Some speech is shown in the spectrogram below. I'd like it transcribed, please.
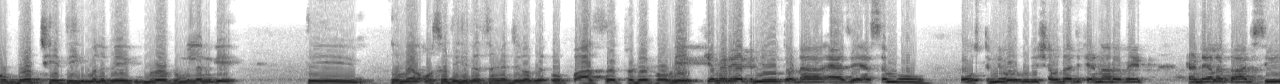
ਉਹ ਬਹੁਤ ਛੇਤੀ ਮਤਲਬ ਕਿ ਮਲੋਟ ਨੂੰ ਮਿਲਣਗੇ ਤੇ ਉਹ ਮੈਂ ਉਸ ਵਕਤ ਹੀ ਦੱਸਾਂਗਾ ਜਦੋਂ ਕਿ ਉਹ ਪਾਸ ਤੁਹਾਡੇ ਹੋ ਗਏ। ਕਿਵੇਂ ਰਿਹਾ ਟੈਨਿਓਰ ਤੁਹਾਡਾ ਐਜ਼ ਅ ਐਸਐਮਓ ਉਸ ਟੈਨਿਓਰ ਨੂੰ ਜੇ ਸ਼ਬਦਾਂ 'ਚ ਕਹਿਣਾ ਰਵੇ ਕੰਡਿਆਂ ਵਾਲਾ ਤਾਜ ਸੀ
